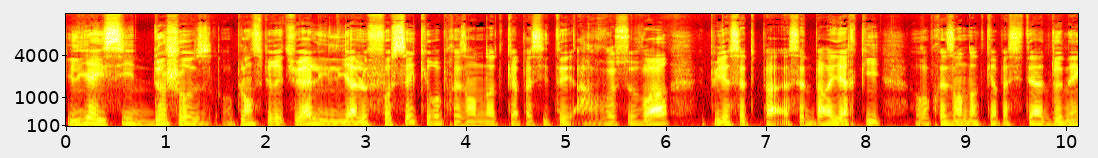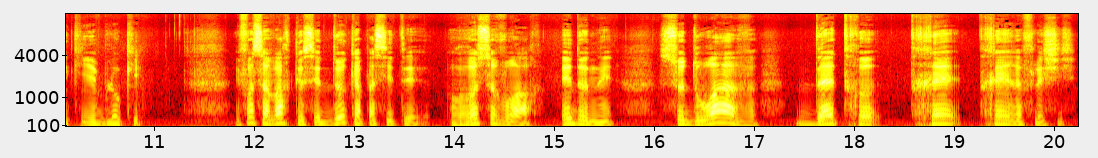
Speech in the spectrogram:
il y a ici deux choses. Au plan spirituel, il y a le fossé qui représente notre capacité à recevoir, et puis il y a cette, cette barrière qui représente notre capacité à donner qui est bloquée. Il faut savoir que ces deux capacités, recevoir et donner, se doivent d'être très très réfléchies.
